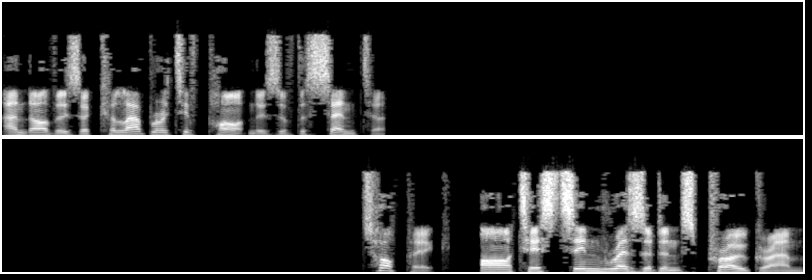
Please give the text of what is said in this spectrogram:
and others are collaborative partners of the center. Artists in Residence program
